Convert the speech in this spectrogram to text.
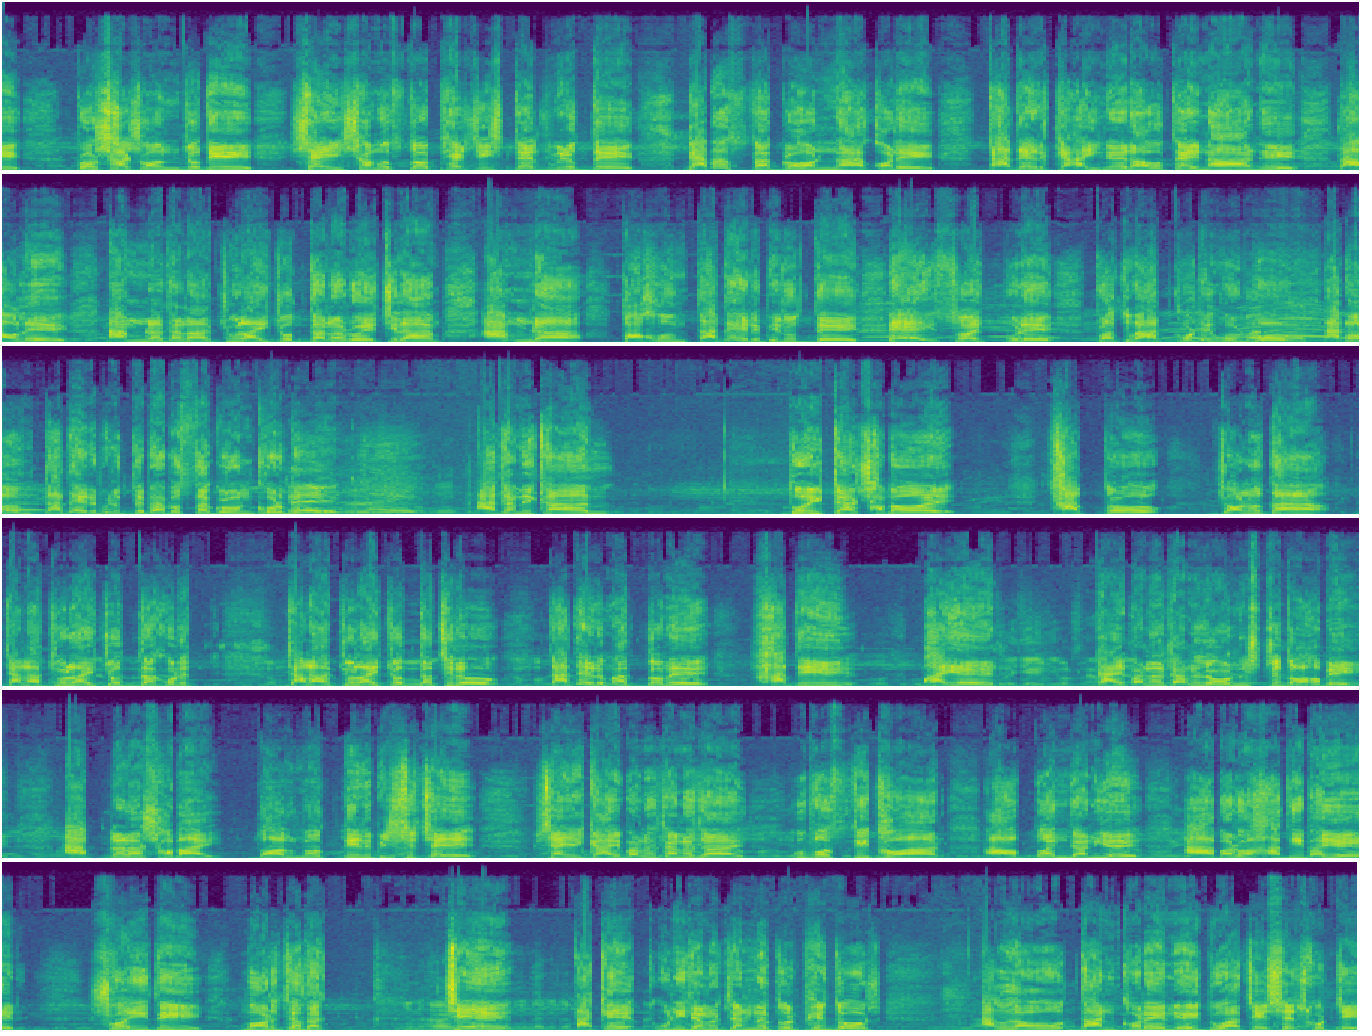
প্রশাসন যদি সেই সমস্ত ফেসিস্টের বিরুদ্ধে ব্যবস্থা গ্রহণ না করে তাদেরকে আইনের আওতায় না আনে, তাহলে আমরা যারা জুলাই যোদ্ধারা রয়েছিলাম, আমরা তখন তাদের বিরুদ্ধে এই সৈয়দপুরে প্রতিবাদ করে করব এবং তাদের বিরুদ্ধে ব্যবস্থা গ্রহণ করব। আগামীকাল দুইটা সময় ছাত্র জনতা যারা জুলাই যোদ্ধা করে যারা জুলাই যোদ্ধা ছিল, তাদের মাধ্যমে হাদি ভাইয়ের গাইবানা জানাজা অনুষ্ঠিত হবে। আপনারা সবাই দলমত নির্বিশেষে সেই গাইবানা জানাজায় উপস্থিত হওয়ার আহ্বান জানিয়ে আবারও হাদি ভাইয়ের শহীদি মর্যাদা চেয়ে তাকে উনি যেন জান্নাতুল ফিরদোস আল্লাহ দান করেন, এই দোয়া চেয়ে শেষ করছি।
